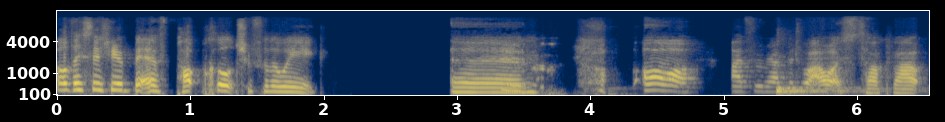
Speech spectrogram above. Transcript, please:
Oh, this is your bit of pop culture for the week. Um, oh, I've remembered what I wanted to talk about.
